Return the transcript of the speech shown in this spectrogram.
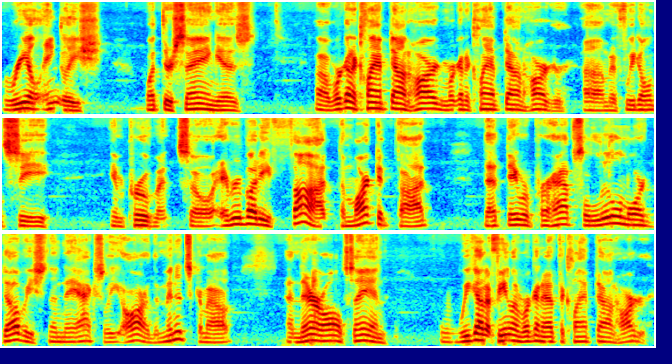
real English, what they're saying is, uh, we're going to clamp down hard, and we're going to clamp down harder um, if we don't see improvement. So everybody thought, the market thought, that they were perhaps a little more dovish than they actually are. The minutes come out, and they're all saying, "We got a feeling we're going to have to clamp down harder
